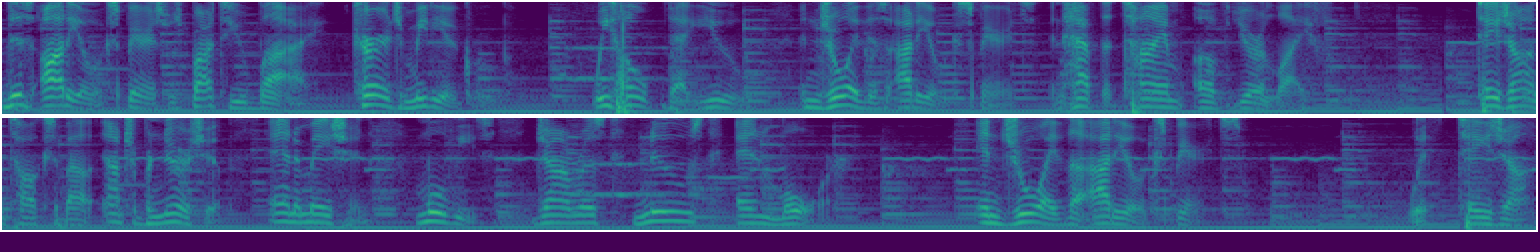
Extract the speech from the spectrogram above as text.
This audio experience was brought to you by Courage Media Group. We hope that you enjoy this audio experience and have the time of your life. Tejan talks about entrepreneurship, animation, movies, genres, news, and more. Enjoy the audio experience with Tejan.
